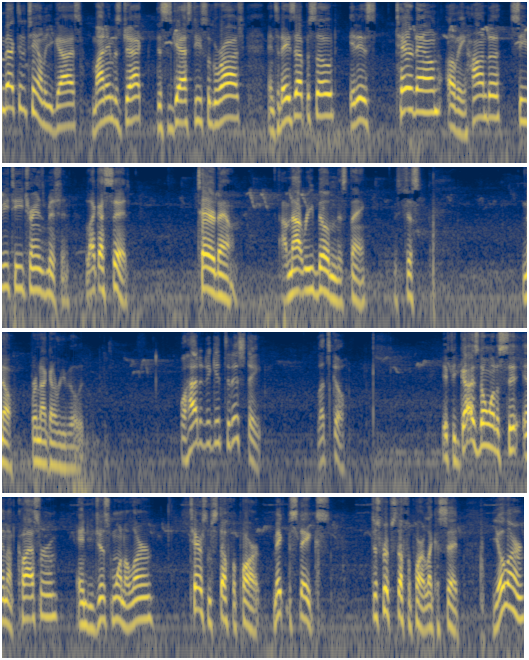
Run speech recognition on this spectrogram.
Welcome back to the channel, you guys. My name is Jack. This is Gas Diesel Garage. And today's episode, it is teardown of a Honda CVT transmission. Like I said, teardown. I'm not rebuilding this thing. It's just, no, we're not going to rebuild it. Well, how did it get to this state? Let's go. If you guys don't want to sit in a classroom and you just want to learn, tear some stuff apart, make mistakes, just rip stuff apart. Like I said, you'll learn.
